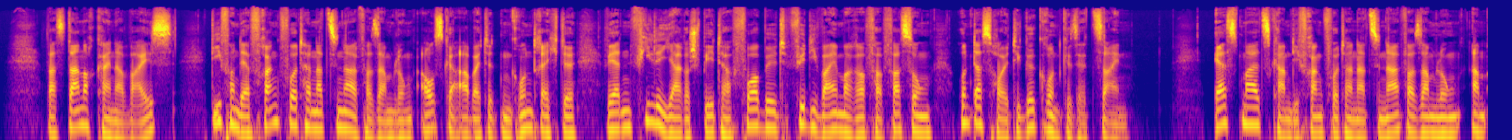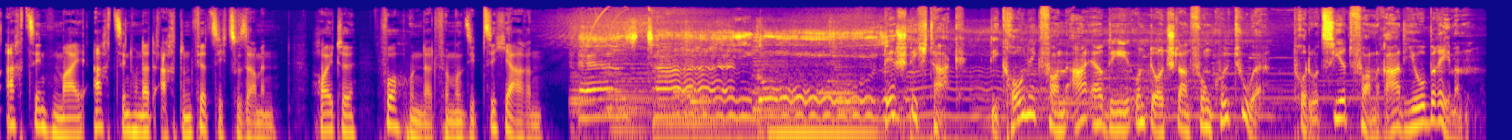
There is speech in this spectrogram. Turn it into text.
Was da noch keiner weiß, die von der Frankfurter Nationalversammlung ausgearbeiteten Grundrechte werden viele Jahre später Vorbild für die Weimarer Verfassung und das heutige Grundgesetz sein. Erstmals kam die Frankfurter Nationalversammlung am 18. Mai 1848 zusammen, heute vor 175 Jahren. Der Stichtag. Die Chronik von ARD und Deutschlandfunk Kultur. Produziert von Radio Bremen.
